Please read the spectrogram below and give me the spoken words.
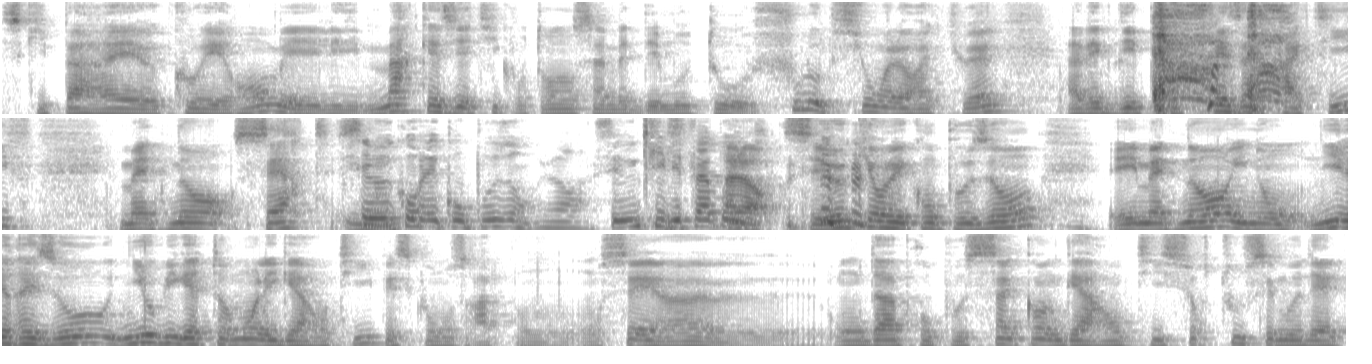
ce qui paraît cohérent. Mais les marques asiatiques ont tendance à mettre des motos full option à l'heure actuelle avec des prix très attractifs. Maintenant, certes. C'est eux qui ont les composants, c'est eux qui les fabriquent. Alors, c'est eux qui ont les composants, et maintenant, ils n'ont ni le réseau, ni obligatoirement les garanties, parce qu'on on, sait, hein, euh, Honda propose 50 garanties sur tous ces modèles.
